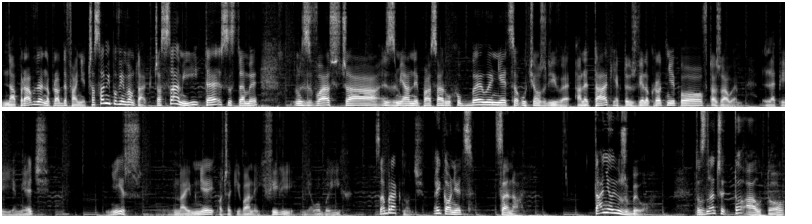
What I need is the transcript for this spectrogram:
naprawdę, naprawdę fajnie. Czasami powiem Wam tak, czasami te systemy, zwłaszcza zmiany pasa ruchu, były nieco uciążliwe, ale tak, jak to już wielokrotnie powtarzałem, lepiej je mieć niż w najmniej oczekiwanej chwili miałoby ich zabraknąć. No i koniec, cena. Tanio już było. To znaczy, to auto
